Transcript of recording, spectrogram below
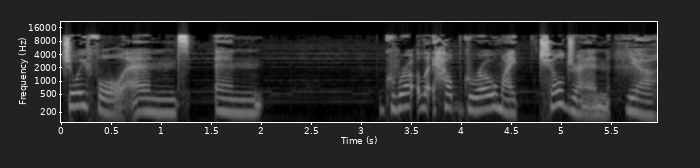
joyful and, and grow, like, help grow my children Yeah.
